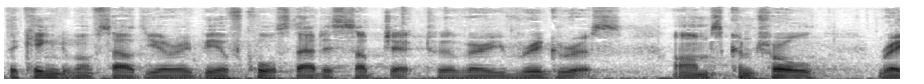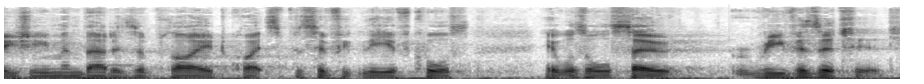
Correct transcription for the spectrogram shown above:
the Kingdom of Saudi Arabia. Of course, that is subject to a very rigorous arms control regime, and that is applied quite specifically. Of course, it was also revisited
